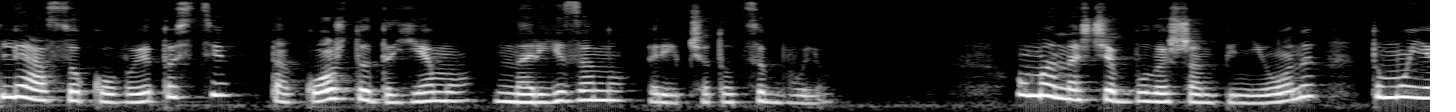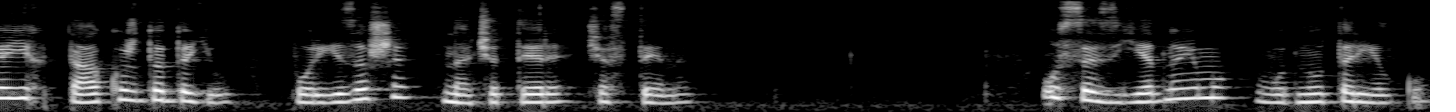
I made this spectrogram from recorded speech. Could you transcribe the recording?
Для соковитості також додаємо нарізану рівчату цибулю. У мене ще були шампіньйони, тому я їх також додаю, порізавши на 4 частини. Усе з'єднуємо в одну тарілку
